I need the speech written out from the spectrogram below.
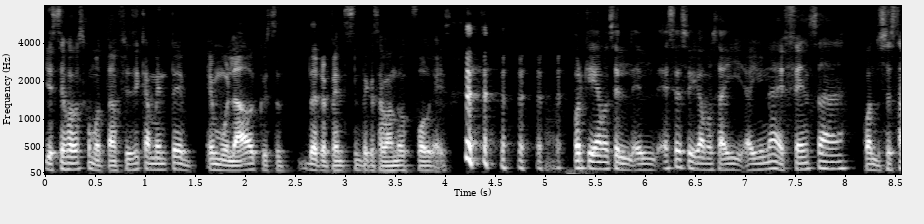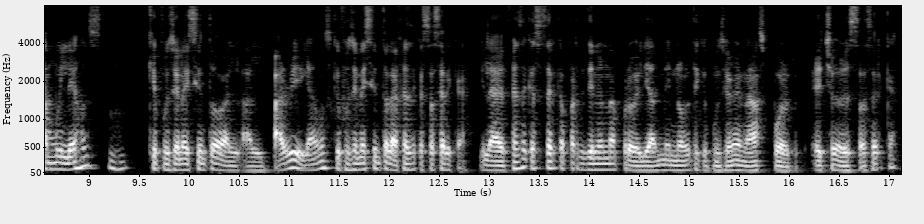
Y este juego es como tan físicamente emulado que usted de repente siente que está jugando Fall Guys. Porque, digamos, el, el, es eso, digamos, hay, hay una defensa cuando se está muy lejos que funciona distinto al, al parry, digamos, que funciona distinto a la defensa que está cerca. Y la defensa que está cerca, aparte, tiene una probabilidad menor de que funcione nada más por hecho de estar cerca.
